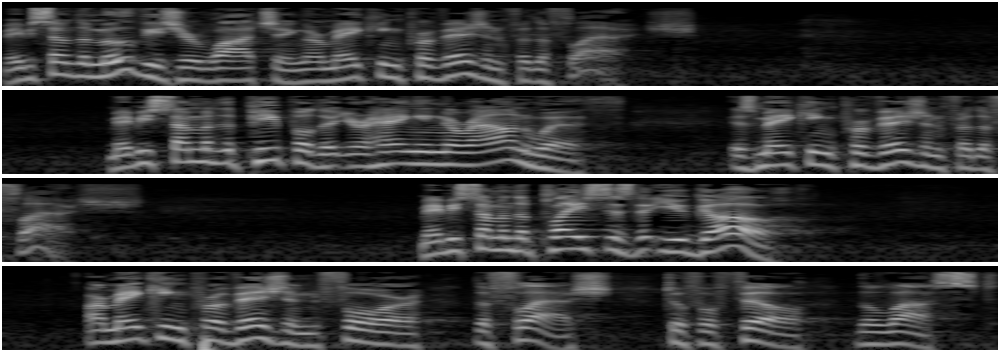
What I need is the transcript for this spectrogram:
Maybe some of the movies you're watching are making provision for the flesh. Maybe some of the people that you're hanging around with is making provision for the flesh. Maybe some of the places that you go are making provision for the flesh to fulfill the lust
